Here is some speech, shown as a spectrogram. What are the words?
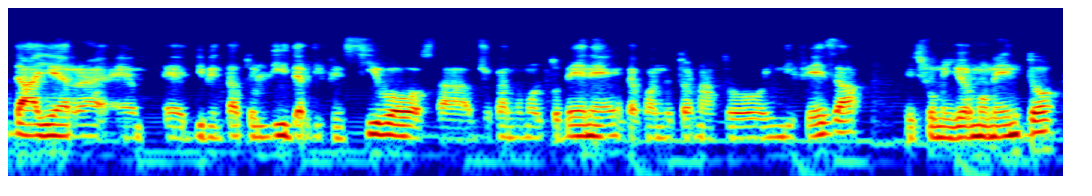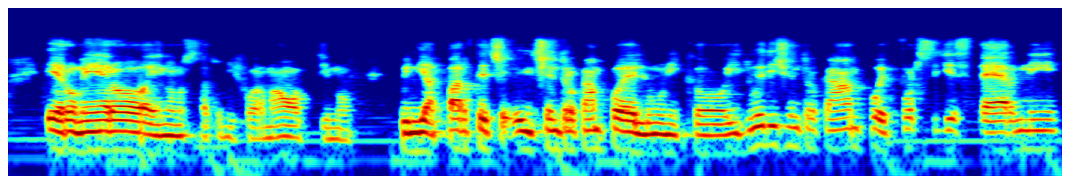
Dyer è, è, diventato il leader difensivo, sta giocando molto bene da quando è tornato in difesa, è il suo miglior momento, e Romero è in uno stato di forma ottimo, quindi a parte il centrocampo è l'unico, i due di centrocampo e forse gli esterni,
